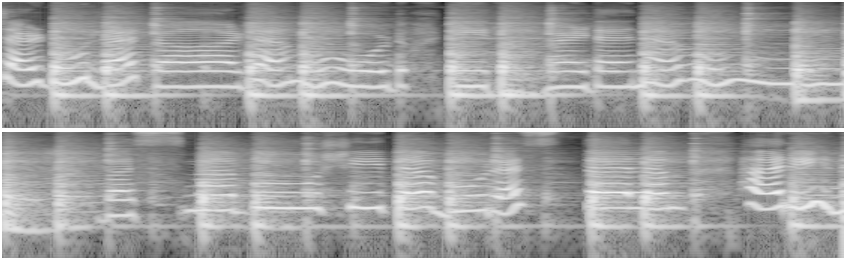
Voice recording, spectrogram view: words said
ചടുല താഴമോടു തിരുനടനവും. ഭസ്മഭൂഷിത മുരസ്ഥലം ഹരിണ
